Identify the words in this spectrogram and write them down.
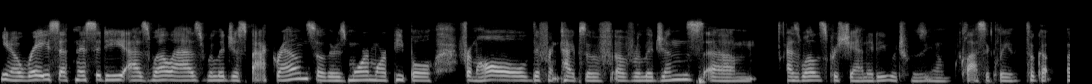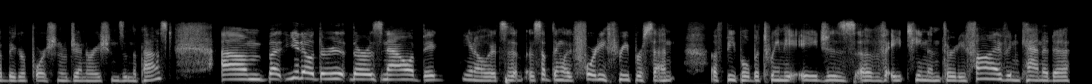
you know race ethnicity as well as religious background so there's more and more people from all different types of, of religions um, as well as Christianity, which was, you know, classically took up a bigger portion of generations in the past. Um, but you know, there there is now a big you know, it's a, something like 43% of people between the ages of 18 and 35 in Canada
